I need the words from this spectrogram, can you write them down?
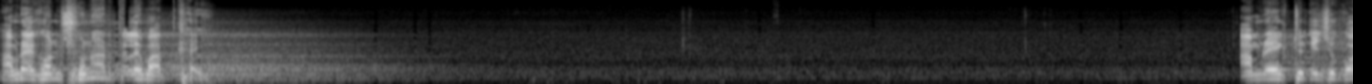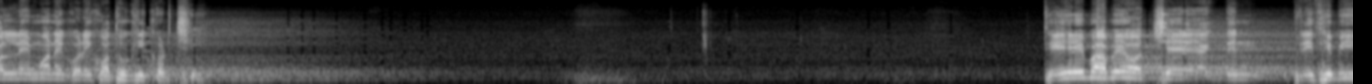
আমরা এখন সোনার তালে ভাত খাই। আমরা একটু কিছু করলেই মনে করি কত কি করছি। এইভাবে হচ্ছে একদিন পৃথিবী,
